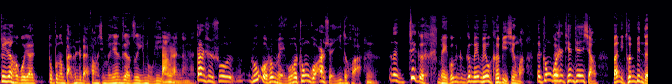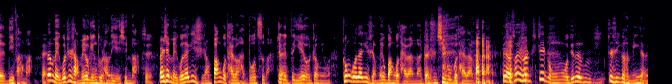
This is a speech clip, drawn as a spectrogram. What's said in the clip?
对任何国家都不能百分之百放心嘛，每天都要自己努力。当然，当然。但是说如果说美国和中国二选一的话，嗯，那这个 美国跟没没有可比性嘛？那中国是天天想把你吞并的地方嘛？对，那美国至少没有领土上的野心吧？是，而且美国在历史上帮过台湾很多次嘛，这个也有证明嘛。中国在历史上没有帮过台湾嘛？只是欺负过台湾嘛？对，对啊，所以说这种我觉得这是一个很明显的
